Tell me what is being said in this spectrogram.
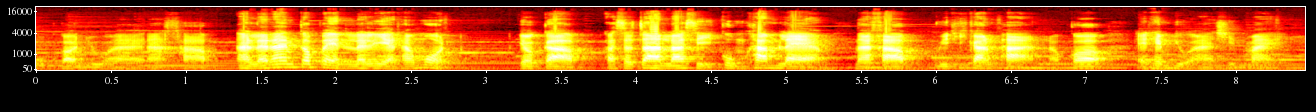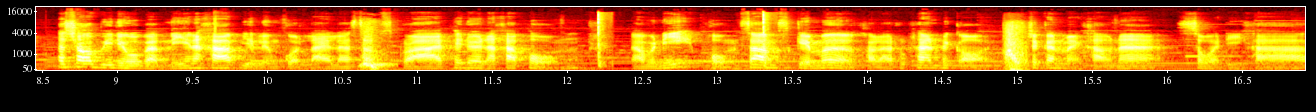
อุปกรณ์ UR นะครับอะและนั่นก็เป็นรายละเอียดทั้งหมดเกี่ยวกับอัศจรรย์ราศีกลุ่มข้ามแรมนะครับ วิธีการผ่านแล้วก็ไอเทม UR ชิ้นใหม่ ถ้าชอบวิดีโอแบบนี้นะครับ อย่าลืมกดไลค์และ subscribe ให้ด้วยนะครับผมวันนี้ผมซัมสเกมเมอร์ขอลาทุกท่านไปก่อนพบเจอกันใหม่คราวหน้า สวัสดีครับ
